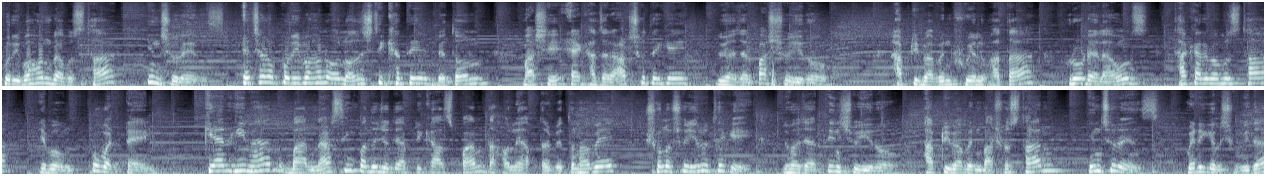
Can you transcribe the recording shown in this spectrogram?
পরিবহন ব্যবস্থা ইন্স্যুরেন্স এছাড়াও পরিবহন ও লজিস্টিক খাতে বেতন মাসে এক হাজার আটশো থেকে দুই হাজার পাঁচশো ইউরো। আপনি পাবেন ফুয়েল ভাতা রোড অ্যালাউন্স থাকার ব্যবস্থা এবং ওভারটাইম কেয়ার গিভার বা নার্সিং পদে যদি আপনি কাজ পান, তাহলে আপনার বেতন হবে ষোলোশো ইউরো থেকে দু তিনশো ইউরো। আপনি পাবেন বাসস্থান ইন্স্যুরেন্স মেডিকেল সুবিধা,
